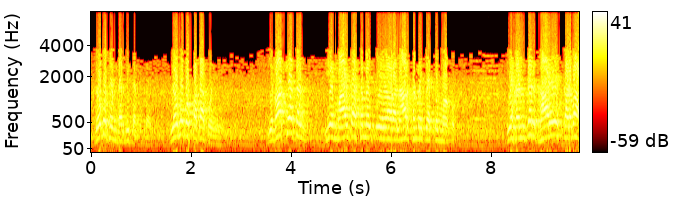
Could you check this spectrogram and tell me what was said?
لوگوں سے ہمدردی کرنی چاہیے۔ لوگوں کو پتا کوئی نہیں۔ یہ واقعہ تن یہ مالٹا سمجھتے ہیں اور انار سمجھتے ہیں تما کو۔ یہ ہنزر کھا رہے کڑوا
